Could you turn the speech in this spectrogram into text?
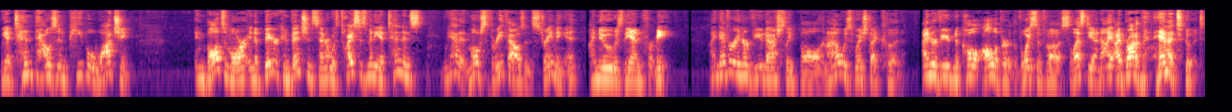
we had 10,000 people watching. In Baltimore, in a bigger convention center with twice as many attendants, we had at most 3,000 streaming it. I knew it was the end for me. I never interviewed Ashley Ball, and I always wished I could. I interviewed Nicole Oliver, the voice of uh, Celestia, and I, I brought a banana to it.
